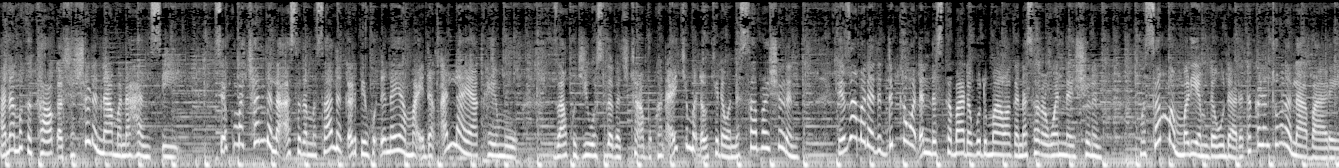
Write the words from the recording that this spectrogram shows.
a nan muka kawo ƙarshen shirin namu na hantsi sai kuma can da la'asar da misalin ƙarfe huɗu na yamma idan Allah ya kai mu za ku ji wasu daga cikin abokan aiki mu ɗauke da wani sabon shirin ya zama da dukkan waɗanda suka ba da gudumawa ga nasarar wannan shirin musamman Maryam Dauda da ta karanto mana labarai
